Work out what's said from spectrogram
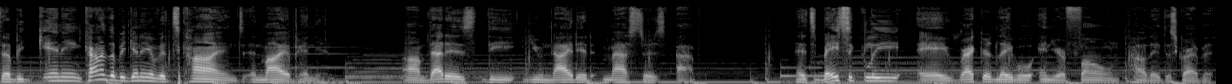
the beginning, kind of the beginning of its kind, in my opinion. Um, that is the United Masters app. It's basically a record label in your phone, how they describe it.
